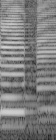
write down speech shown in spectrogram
Thank you.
